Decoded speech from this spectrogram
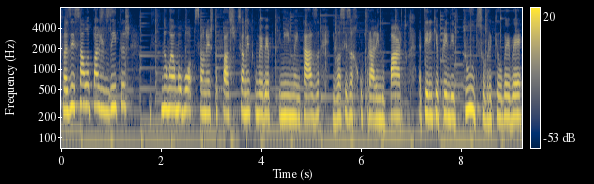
fazer sala para as visitas não é uma boa opção nesta fase, especialmente com um bebê pequenino em casa e vocês a recuperarem do parto, a terem que aprender tudo sobre aquele bebê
